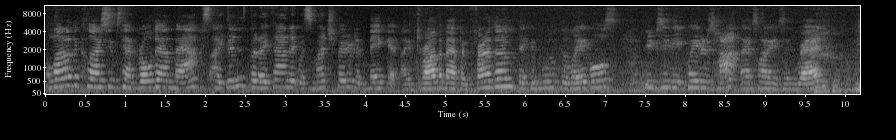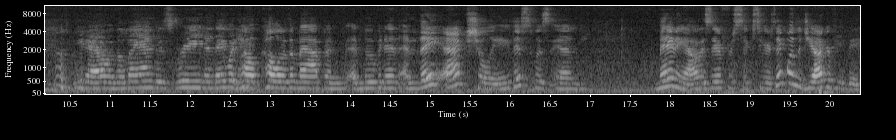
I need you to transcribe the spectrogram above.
A lot of the classrooms had roll down maps. I didn't, but I found it was much better to make it. I draw the map in front of them. They could move the labels. You can see the equator's hot, that's why it's in red. You know, and the land is green, and they would help color the map and, and move it in. And they actually, this was in Manteo, I was there for six years. They won the geography bee.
